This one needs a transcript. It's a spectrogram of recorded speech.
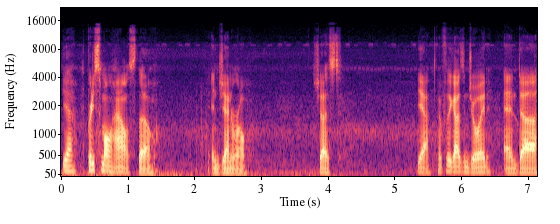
Yeah, pretty small house though, in general. Just, yeah, hopefully you guys enjoyed, and uh,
